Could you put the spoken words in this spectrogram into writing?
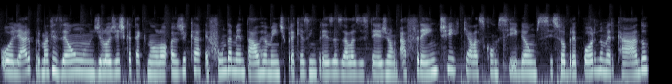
Olhar para uma visão de logística tecnológica é fundamental realmente para que as empresas elas estejam à frente, que elas consigam se sobrepor no mercado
